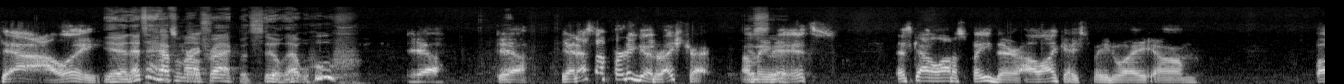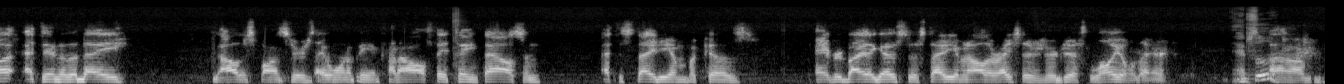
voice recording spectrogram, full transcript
Golly. Yeah, that's a half That's a mile track, but still, that, whew. Yeah, yeah, yeah. That's a pretty good racetrack. I Yes, mean, it, it's it's got a lot of speed there. I like a speedway. Um, but at the end of the day, all the sponsors they want to be in front of all fifteen thousand at the stadium because everybody that goes to the stadium and all the racers are just loyal there. Absolutely. Um,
